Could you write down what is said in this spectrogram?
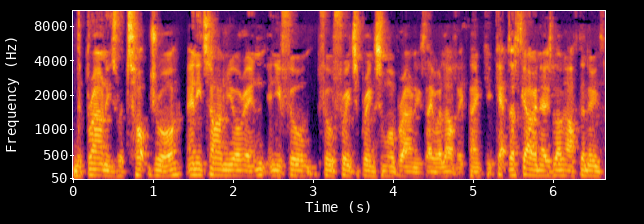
The brownies were top drawer. Anytime you're in and you feel feel free to bring some more brownies, they were lovely. Thank you. Kept us going those long afternoons.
